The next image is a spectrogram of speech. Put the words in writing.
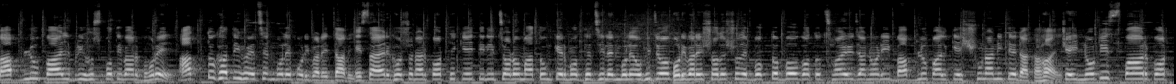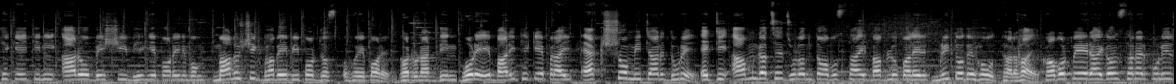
বাবলু পাল বৃহস্পতিবার ভোরে আত্মঘাতী হয়েছেন বলে পরিবারের দাবি। এসআইআর ঘোষণার পর থেকে তিনি চরম আতঙ্কের মধ্যে ছিলেন বলে অভিযোগ। পরিবারের সদস্যদের বক্তব্য, গত ছয় জানুয়ারি বাবলু পালকে শুনানিতে ডাকা হয়। সেই নোটিশ পাওয়ার পর থেকেই তিনি আরও বেশি ভেঙে পড়েন এবং মানসিকভাবে বিপর্যস্ত হয়ে পড়েন। ঘটনার দিন ভোরে বাড়ি থেকে প্রায় একশো মিটার দূরে একটি আম গাছে ঝুলন্ত অবস্থায় বাবলু পালের মৃতদেহ উদ্ধার হয়। খবর পেয়ে রায়গঞ্জ থানার পুলিশ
